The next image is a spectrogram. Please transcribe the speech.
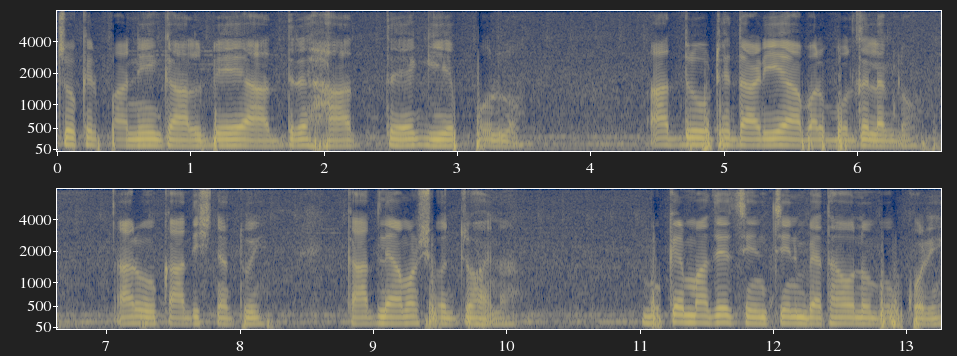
চোখের পানি গাল বেয়ে আদ্রে হাতে গিয়ে পড়ল। আদ্র উঠে দাঁড়িয়ে আবার বলতে লাগল আরও কাঁদিস না তুই। কাঁদলে আমার সহ্য হয় না। বুকের মাঝে চিনচিন ব্যথা অনুভব করি।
